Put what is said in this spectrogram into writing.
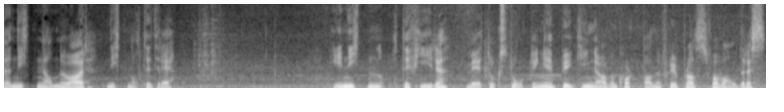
den 19. januar 1983. I 1984 vedtok Stortinget bygging av en kortbaneflyplass for Valdres,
